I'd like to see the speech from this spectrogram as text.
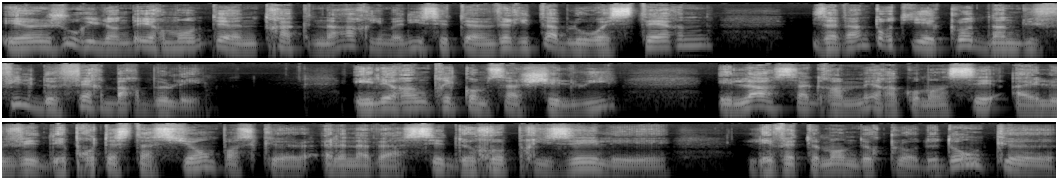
Et un jour, ils ont d'ailleurs monté un traquenard. Il m'a dit c'était un véritable western. Ils avaient entortillé Claude dans du fil de fer barbelé. Il est rentré comme ça chez lui. Et là, sa grand-mère a commencé à élever des protestations parce qu'elle en avait assez de repriser les, les vêtements de Claude. Donc, euh,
